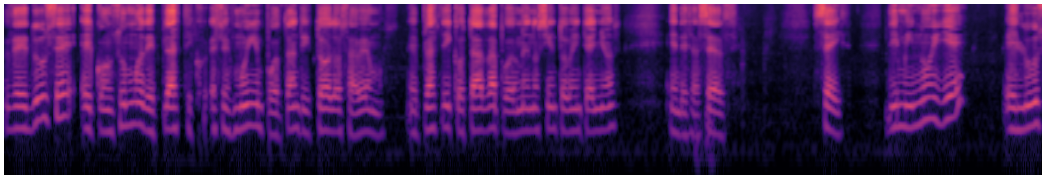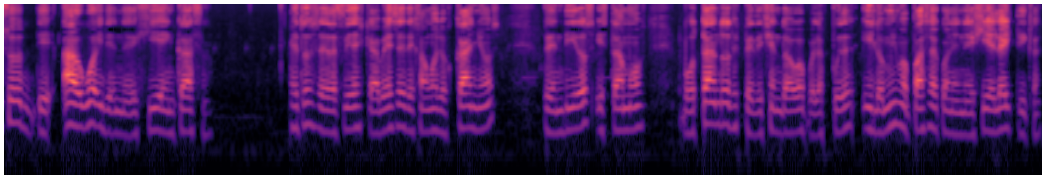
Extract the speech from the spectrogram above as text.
reduce el consumo de plástico. Eso es muy importante y todos lo sabemos. El plástico tarda por lo menos 120 años en deshacerse. 6. Disminuye el uso de agua y de energía en casa. Esto se refiere a que a veces dejamos los caños prendidos y estamos botando, desperdiciando agua por las puertas. Y lo mismo pasa con la energía eléctrica.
